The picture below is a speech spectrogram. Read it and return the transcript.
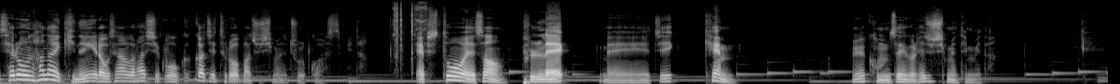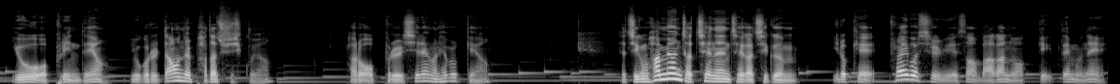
새로운 하나의 기능이라고 생각을 하시고 끝까지 들어봐 주시면 좋을 것 같습니다. 앱스토어에서 블랙 매직 캠을 검색을 해주시면 됩니다. 이 어플인데요. 요거를 다운을 받아 주시고요. 바로 어플을 실행을 해볼게요. 자, 지금 화면 자체는 제가 지금 이렇게 프라이버시를 위해서 막아 놓았기 때문에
